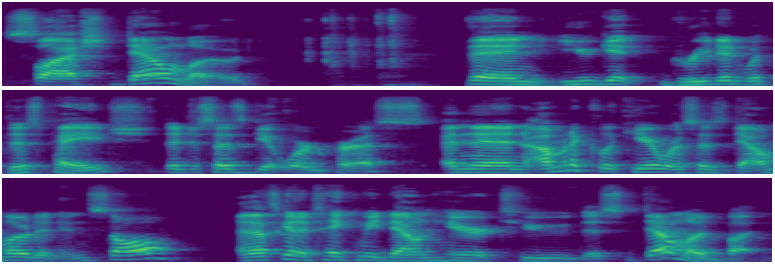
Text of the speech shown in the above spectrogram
slash download, then you get greeted with this page that just says get WordPress. And then I'm going to click here where it says download and install. And that's going to take me down here to this download button.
